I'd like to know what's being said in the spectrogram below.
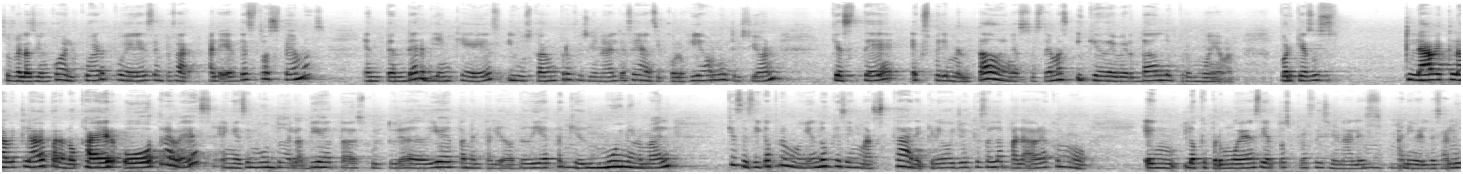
su relación con el cuerpo, es empezar a leer de estos temas, entender bien qué es y buscar un profesional, ya sea en psicología o nutrición, que esté experimentado en estos temas y que de verdad lo promueva. Porque eso es clave, clave, clave para no caer otra vez en ese mundo de las dietas, cultura de dieta, mentalidad de dieta, que es muy normal que se siga promoviendo, que se enmascare, creo yo que esa es la palabra como en lo que promueven ciertos profesionales a nivel de salud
